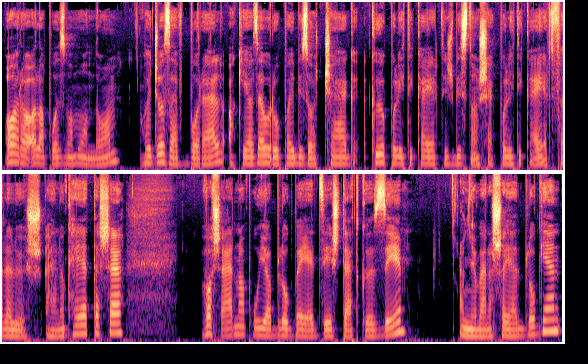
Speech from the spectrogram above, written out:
arra alapozva mondom, hogy Joseph Borrell, aki az Európai Bizottság külpolitikáért és biztonságpolitikáért felelős elnökhelyettese, vasárnap újabb blogbejegyzést tett közzé, nyilván a saját blogján,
